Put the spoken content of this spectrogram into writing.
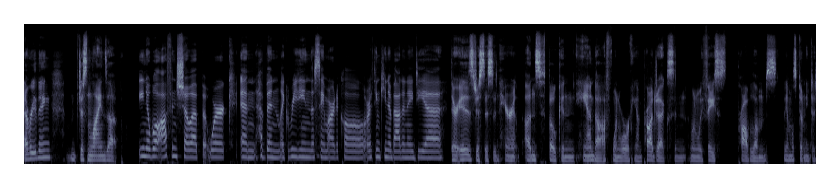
everything just lines up you know, we'll often show up at work and have been like reading the same article or thinking about an idea. There is just this inherent unspoken handoff when we're working on projects and when we face problems. We almost don't need to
